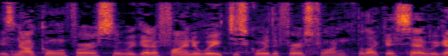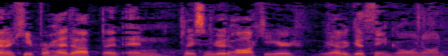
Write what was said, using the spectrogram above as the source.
is not going for us. So we got to find a way to score the first one. But like I said, we're gonna keep our head up and, and play some good hockey here. We have a good thing going on.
